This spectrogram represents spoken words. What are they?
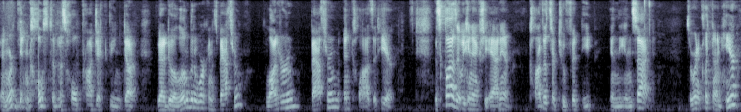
And we're getting close to this whole project being done. We got to do a little bit of work in this bathroom, laundry room, bathroom, and closet here. This closet we can actually add in. Closets are two foot deep in the inside. So we're going to click on here.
